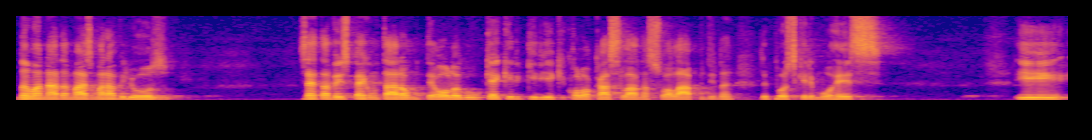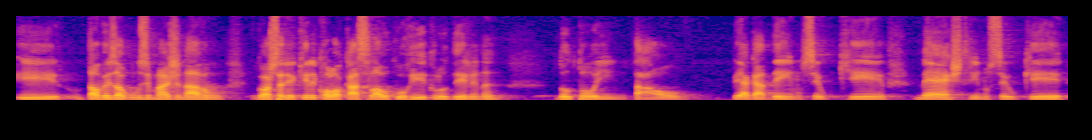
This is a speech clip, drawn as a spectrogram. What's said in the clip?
não há nada mais maravilhoso. Certa vez perguntaram a um teólogo o que é que ele queria que colocasse lá na sua lápide, né? depois que ele morresse. E, e talvez alguns imaginavam, gostaria que ele colocasse lá o currículo dele, né? Doutor em tal, PhD em não sei o quê, mestre em não sei o quê,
